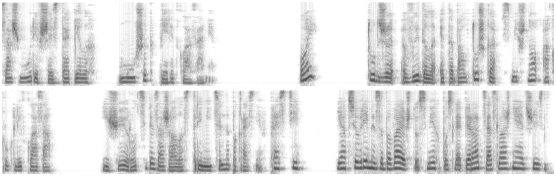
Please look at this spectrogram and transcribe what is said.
зажмурившись до белых мушек перед глазами. Ой! Тут же выдала эта болтушка, смешно округлив глаза. Еще и рот себе зажала, стремительно покраснев. Прости, я все время забываю, что смех после операции осложняет жизнь.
